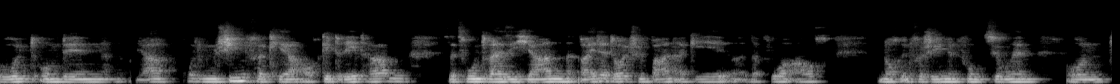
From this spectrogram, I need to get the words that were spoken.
rund um den, ja, rund um den Schienenverkehr auch gedreht haben. Seit 32 Jahren bei der Deutschen Bahn AG, äh, davor auch noch in verschiedenen Funktionen und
